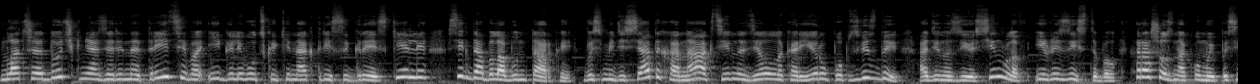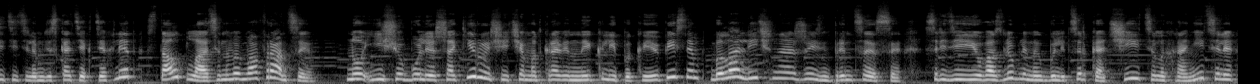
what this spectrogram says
Младшая дочь князя Рене III и голливудской киноактрисы Грейс Келли всегда была бунтаркой. В 80-х она активно делала карьеру поп-звезды. Один из ее синглов, Irresistible, хорошо знакомый посетителям дискотек тех лет, стал платиновым во Франции. Но еще более шокирующей, чем откровенные клипы к ее песням, была личная жизнь принцессы. Среди ее возлюбленных были циркачи, телохранители.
